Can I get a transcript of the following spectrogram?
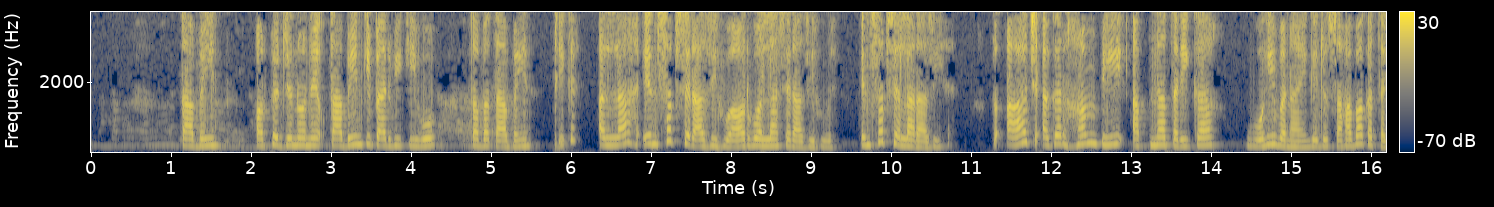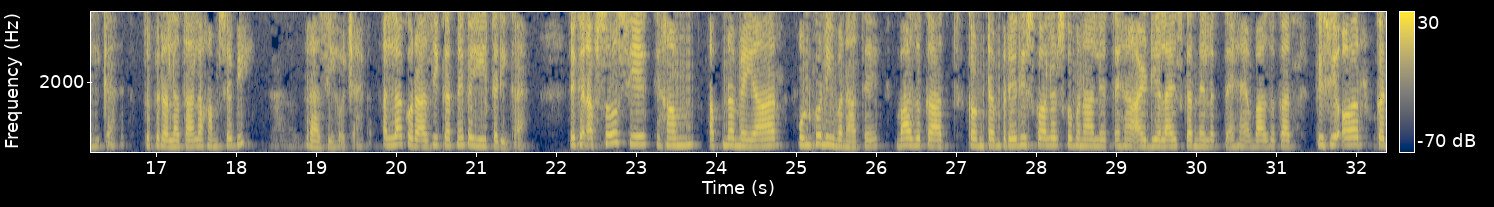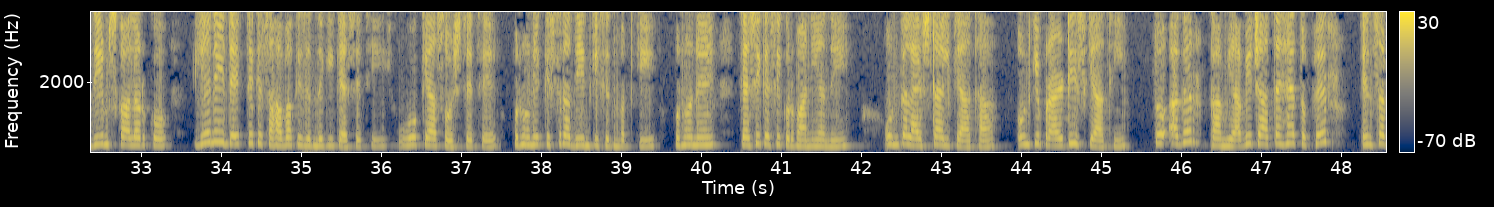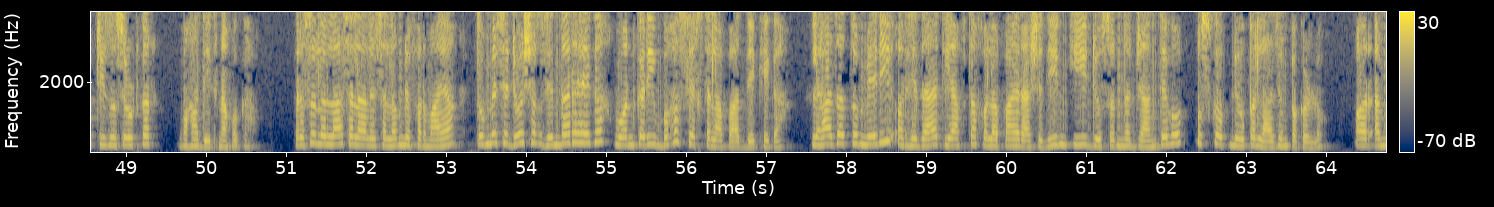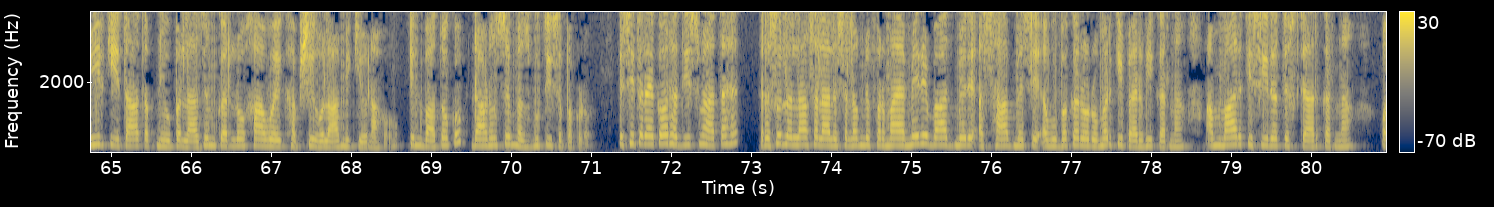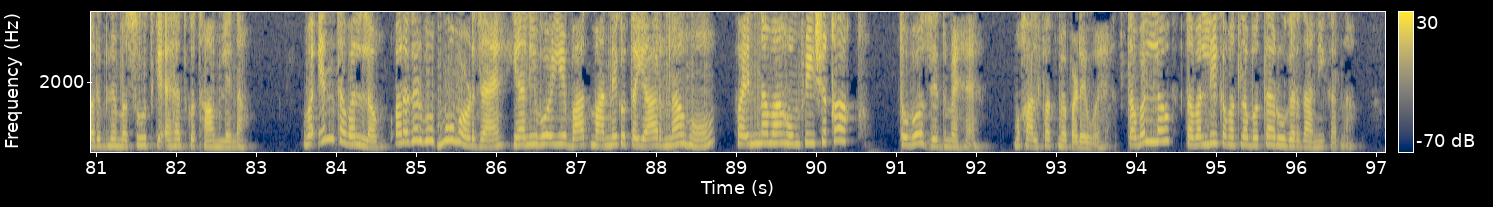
تابین اور پھر جنہوں نے تابین کی پیروی کی، وہ تب تابین ٹھیک ہے؟ اللہ ان سب سے راضی ہوا اور وہ اللہ سے راضی ہوئے۔ ان سب سے اللہ راضی ہے۔ تو آج اگر ہم بھی اپنا طریقہ وہی بنائیں گے جو صحابہ کا طریقہ ہے، تو پھر اللہ تعالیٰ ہم سے بھی راضی ہو جائے گا۔ اللہ کو راضی کرنے کا یہی طریقہ ہے۔ لیکن افسوس یہ کہ ہم اپنا معیار ان کو نہیں بناتے۔ بعض اوقات کنٹمپریری اسکالرس کو بنا لیتے ہیں آئیڈیالائز کرنے لگتے ہیں۔ بعض اوقات کسی اور قدیم اسکالر کو یہ نہیں دیکھتے کہ صحابہ کی زندگی کیسے تھی، وہ کیا سوچتے تھے، انہوں نے کس طرح دین کی خدمت کی، انہوں نے کیسی کیسی قربانیاں دی ان کا لائف اسٹائل کیا تھا، ان کی پرائرٹیز کیا تھی تو اگر کامیابی چاہتے ہیں تو پھر ان سب چیزوں سے اٹھ کر وہاں دیکھنا ہوگا۔ رسول اللہ صلی اللہ علیہ وسلم نے فرمایا، تم میں سے جو شخص زندہ رہے گا، وہ ان قریب بہت سے اختلافات دیکھے گا۔ لہٰذا تم میری اور ہدایت یافتہ خلافۂ راشدین کی جو سنت جانتے ہو، اس کو اپنے اوپر لازم پکڑ لو۔ اور امیر کی اطاعت اپنے اوپر لازم کر لو، خواہ وہ ایک حبشی غلام ہی کیوں نہ ہو۔ ان باتوں کو ڈاڑوں سے مضبوطی سے پکڑو۔ اسی طرح ایک اور حدیث میں آتا ہے، رسول اللہ صلی اللہ علیہ وسلم نے فرمایا، میرے بعد میرے اصحاب میں سے ابو بکر اور عمر کی پیروی کرنا امار کی سیرت اختیار کرنا، اور ابن مسعد کے عہد کو تھام لینا۔ وہ ان طول اور اگر وہ منہ موڑ جائیں یعنی وہ یہ بات ماننے کو تیار نہ ہو فنما ہم فی شقاق، تو وہ ضد میں ہے مخالفت میں پڑے ہوئے ہیں۔ طول تولی کا مطلب ہوتا ہے روگردانی کرنا،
